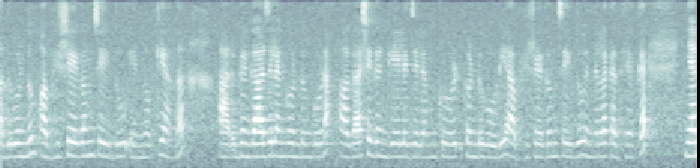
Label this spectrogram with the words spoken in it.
അതുകൊണ്ടും അഭിഷേകം ചെയ്തു എന്നൊക്കെയാണ് ഗംഗാജലം കൊണ്ടും കൂടെ ആകാശഗംഗയിലെ ജലം കൊണ്ടുകൂടി അഭിഷേകം ചെയ്തു എന്നുള്ള കഥയൊക്കെ ഞാൻ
